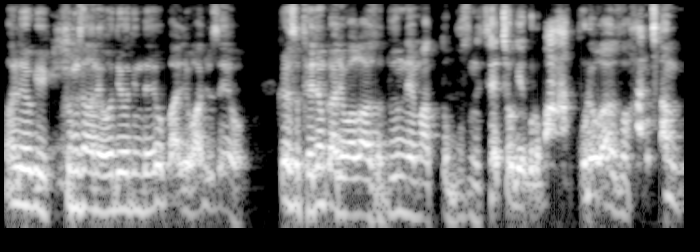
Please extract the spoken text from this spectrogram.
빨리 여기 금산에 어디 어딘데요? 빨리 와주세요. 그래서 대전까지 와가서 눈에 막 또 무슨 세척액으로 막 뿌려가서 한참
